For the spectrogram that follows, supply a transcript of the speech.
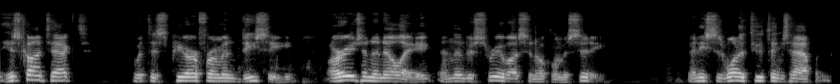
his contact with this PR firm in DC, our agent in LA, and then there's three of us in Oklahoma City. And he says, one of two things happened.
